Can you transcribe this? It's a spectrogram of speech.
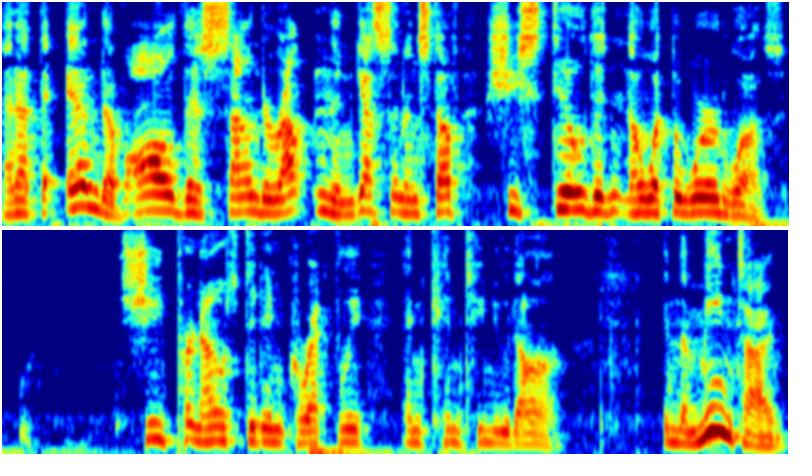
And at the end of all this sounder outing and guessing and stuff, she still didn't know what the word was. She pronounced it incorrectly and continued on. In the meantime,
